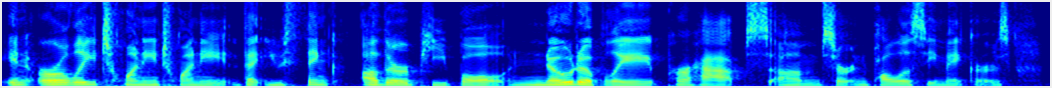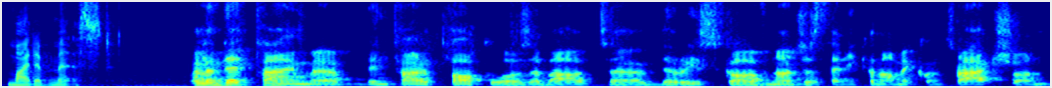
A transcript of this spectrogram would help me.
in early 2020 that you think other people, notably perhaps um, certain policymakers, might have missed? Well, at that time, uh, the entire talk was about uh, the risk of not just an economic contraction,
